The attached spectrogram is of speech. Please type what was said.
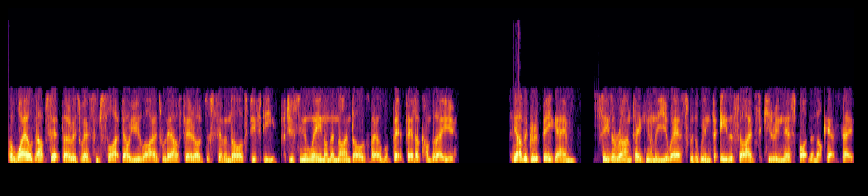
A Wales upset, though, is where some slight value lies, with our fair odds of $7.50 producing a lean on the $9 available at betfair.com.au. The other Group B game sees Iran taking on the US, with a win for either side securing their spot in the knockout stage.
